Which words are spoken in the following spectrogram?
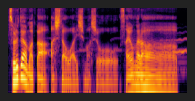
それではまた明日お会いしましょう。さようなら。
